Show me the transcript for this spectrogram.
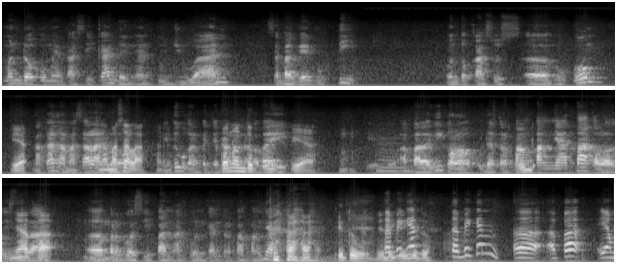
mendokumentasikan dengan tujuan sebagai bukti untuk kasus eh, hukum, ya maka nggak masalah. Nggak masalah. Itu bukan pencemaran kan untuk nama baik. ya gitu. Apalagi kalau udah terpampang nyata kalau istilah Nyata. eh, pergosipan akun kan terpampangnya. itu jadi tapi kayak kan gitu tapi kan eh, apa yang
